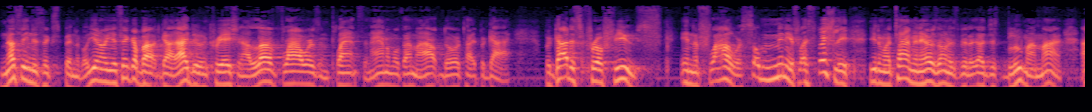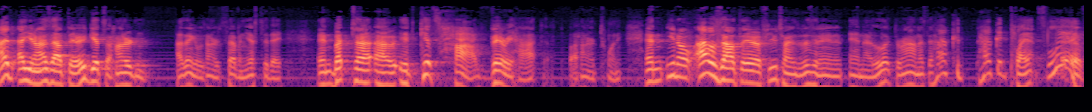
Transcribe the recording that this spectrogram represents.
Nothing is expendable. You know, you think about God. I do in creation. I love flowers and plants and animals. I'm an outdoor type of guy. But God is profuse in the flowers. So many, especially, you know, my time in Arizona has been, it just blew my mind. I, I, you know, I was out there. It gets 100, and, I think it was 107 yesterday. And, but uh, uh, it gets hot, very hot, about 120. And, you know, I was out there a few times visiting, and, and I looked around. I said, how could, how could plants live?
